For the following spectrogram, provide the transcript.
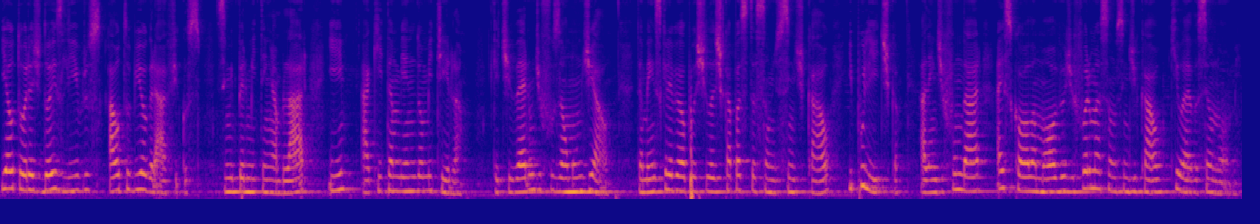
e autora de dois livros autobiográficos, Se Me Permitem Hablar e Aqui Também Domitila, que tiveram difusão mundial. Também escreveu apostilas de capacitação de sindical e política, além de fundar a Escola Móvel de Formação Sindical, que leva seu nome.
